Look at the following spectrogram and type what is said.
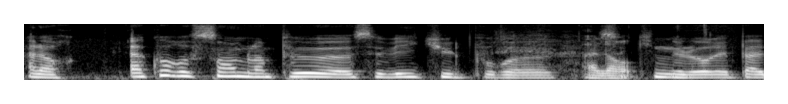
Alors, à quoi ressemble un peu euh, ce véhicule pour euh, Alors, ceux qui ne l'auraient pas,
